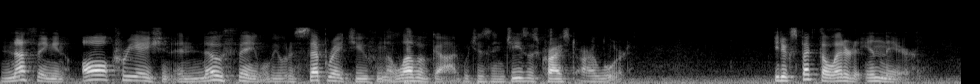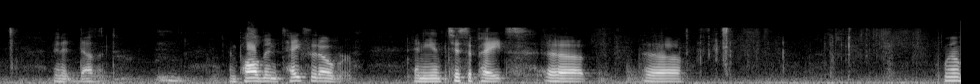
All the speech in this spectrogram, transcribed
nothing in all creation and no thing will be able to separate you from the love of God, which is in Jesus Christ our Lord. You'd expect the letter to end there and it doesn't. And Paul then takes it over and he anticipates. Uh, uh, well,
